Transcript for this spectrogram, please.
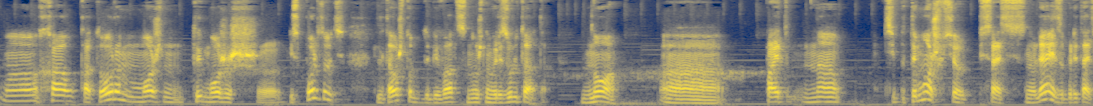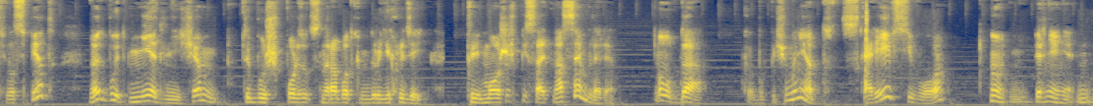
HAL, э, которым можно, ты можешь использовать для того, чтобы добиваться нужного результата. Но поэтому, типа, ты можешь все писать с нуля, изобретать велосипед, но это будет медленнее, чем ты будешь пользоваться наработками других людей ты можешь писать на ассемблере. Ну да, как бы почему нет? Скорее всего, ну, вернее, не,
